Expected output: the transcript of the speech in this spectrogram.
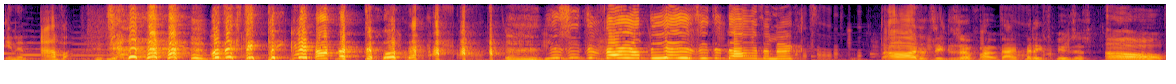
in een aanval... Wat is die Pikmin aan het doen? je ziet de vijand niet en je ziet hem daar in de lucht. Oh, dat ziet er zo fout uit. Met excuses. Oh.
